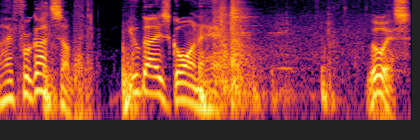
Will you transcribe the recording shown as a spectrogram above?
I forgot something. You guys go on ahead. Luis,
